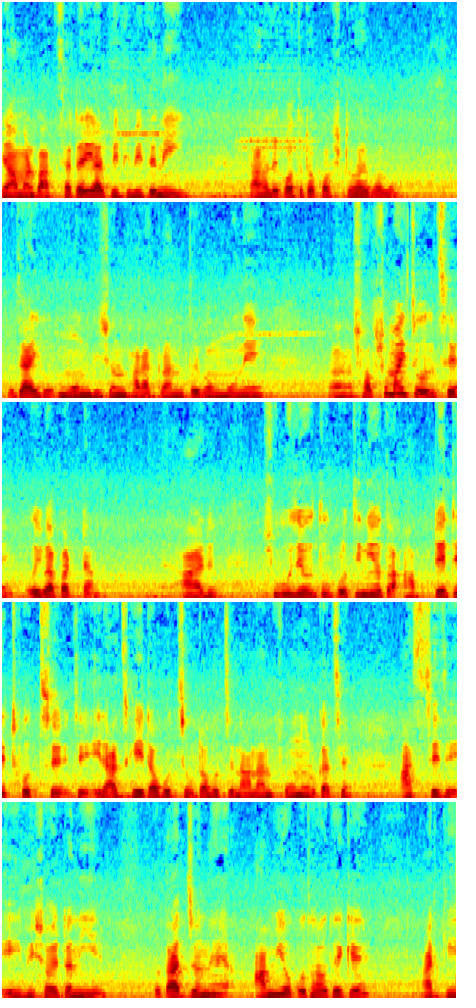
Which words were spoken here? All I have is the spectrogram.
যে আমার বাচ্চাটাই আর পৃথিবীতে নেই তাহলে কতটা কষ্ট হয় বলো? তো যাই হোক, মন ভীষণ ভারাক্রান্ত এবং মনে সব সময় চলছে ওই ব্যাপারটা। আর শুভ যেহেতু প্রতিনিয়ত আপডেটেড হচ্ছে যে এর আজকে এটা হচ্ছে, ওটা হচ্ছে, নানান ফোন ওর কাছে আসছে যে এই বিষয়টা নিয়ে। তো তার জন্যে আমিও কোথাও থেকে আর কি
